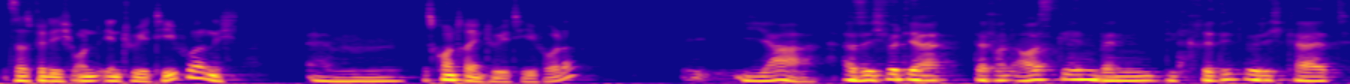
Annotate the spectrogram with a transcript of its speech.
Ist das für dich intuitiv oder nicht? Ähm, ist kontraintuitiv, oder? Ja, also ich würde ja davon ausgehen, wenn die Kreditwürdigkeit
